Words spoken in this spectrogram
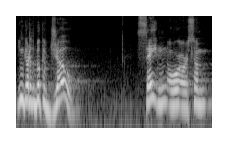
You can go to the book of Job. Satan, or, or some,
